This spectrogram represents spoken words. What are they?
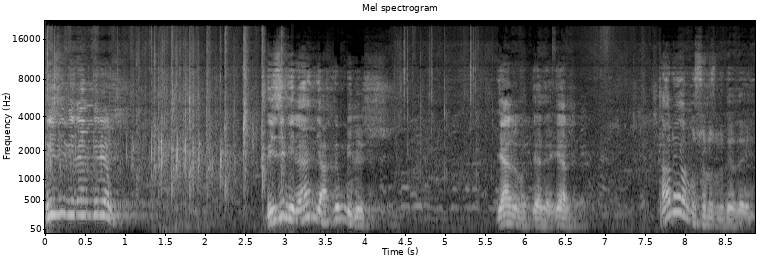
Bizi bilen bilir. Bizi bilen yakın bilir. Gel bu dede gel. Tanıyor musunuz bu dedeyi?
